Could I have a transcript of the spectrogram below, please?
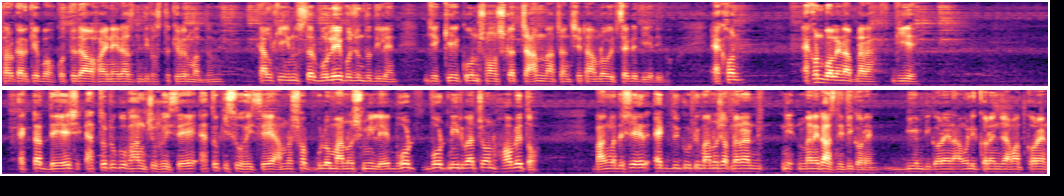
সরকারকে করতে দেওয়া হয় নাই রাজনৈতিক হস্তক্ষেপের মাধ্যমে। কালকে ইনুস স্যার বলেই পর্যন্ত দিলেন যে কে কোন সংস্কার চান, না চান, সেটা আমরা ওয়েবসাইটে দিয়ে দিব। এখন এখন বলেন আপনারা গিয়ে, একটা দেশ এতটুকু ভাঙচুর হয়েছে এত কিছু হয়েছে আমরা সবগুলো মানুষ মিলে ভোট ভোট নির্বাচন হবে তো? বাংলাদেশের এক, দুই কোটি মানুষ আপনারা মানে রাজনীতি করেন বিএনপি করেন, আওয়ামী লীগ করেন, জামাত করেন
